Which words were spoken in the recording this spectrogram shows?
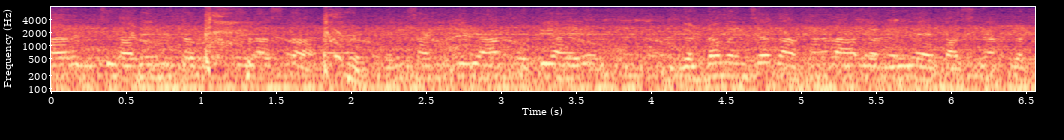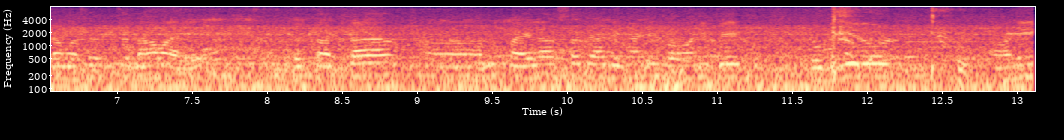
फायरची गाडी मी टर्मिनेट केला असता त्यांनी सांगितलं की आग मोठी आहे. गड्डम यांच्या कारखान्याला आग लागलेली आहे. काशीनाथ गड्डम असं त्यांचं नाव आहे. तर तात्काळ आम्ही पाहिलं असता त्या ठिकाणी भवानी पेठ रोड आणि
